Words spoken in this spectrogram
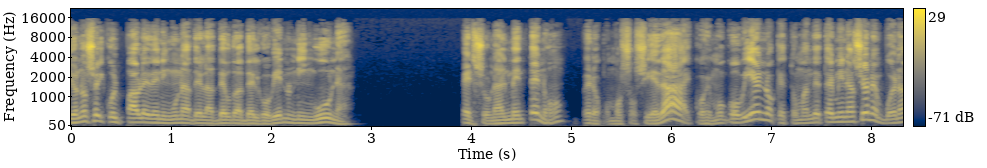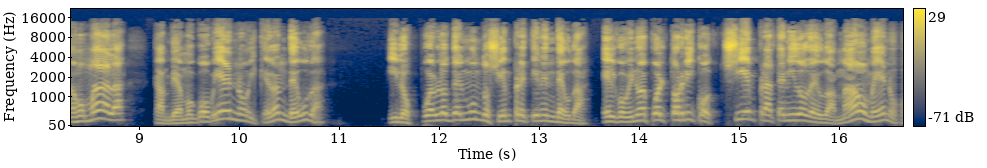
Yo no soy culpable de ninguna de las deudas del gobierno, ninguna. Personalmente no, pero como sociedad, escogemos gobiernos que toman determinaciones buenas o malas cambiamos gobierno y quedan deudas. Y los pueblos del mundo siempre tienen deuda. El gobierno de Puerto Rico siempre ha tenido deuda, más o menos.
